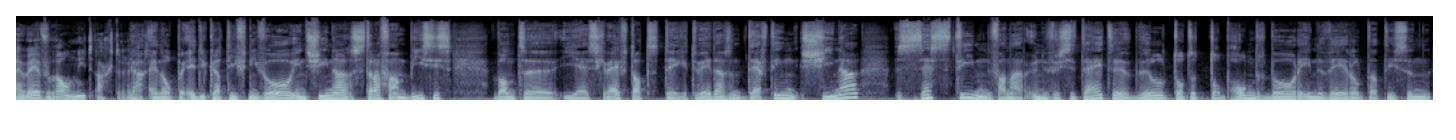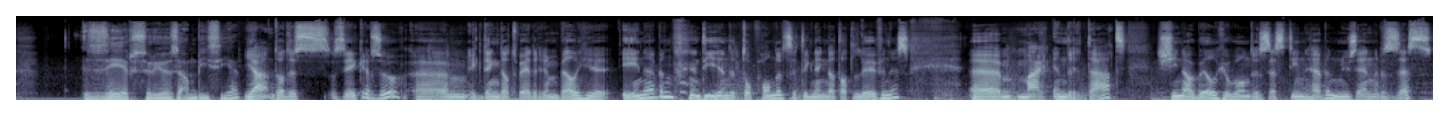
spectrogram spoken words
en wij vooral niet achteruit. Ja, en op educatief niveau in China strafambities. Want uh, jij schrijft dat tegen 2013 China 16 van haar universiteiten wil tot de top 100 behoren in de wereld. Dat is een zeer serieuze ambitie. Hè? Ja, dat is zeker zo. Um, ik denk dat wij er in België één hebben die in de top 100 zit. Ik denk dat dat Leuven is. Um, maar inderdaad, China wil gewoon er 16 hebben. Nu zijn er zes.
